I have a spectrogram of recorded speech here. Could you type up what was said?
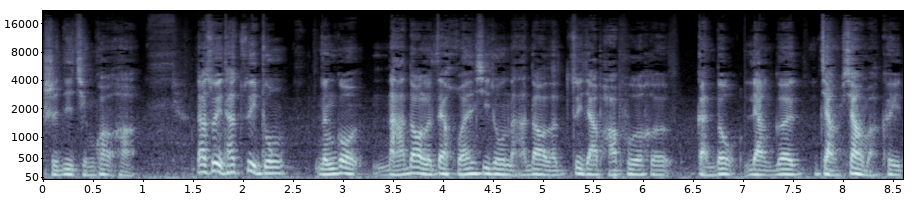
实际情况哈。那所以他最终能够拿到了在环西中拿到了最佳爬坡和感动两个奖项吧，可以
